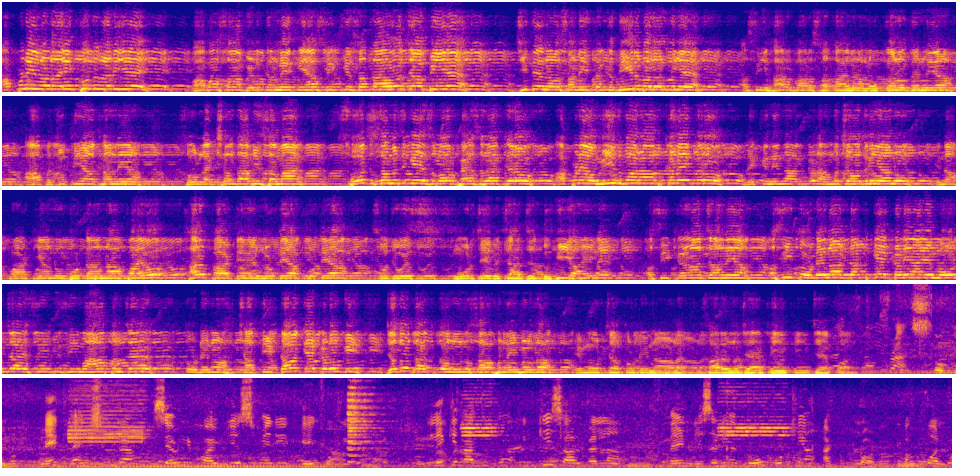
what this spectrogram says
ਆਪਣੀ ਲੜਾਈ ਖੁਦ ਲੜੀਏ। ਬਾਬਾ ਸਾਹਿਬ ਅੰਬੇਡਕਰ ਨੇ ਕਿਹਾ ਸੀ ਕਿ ਸਤਾ ਉਹ ਚਾਬੀ ਹੈ ਜਿਹਦੇ ਨਾਲ ਸਾਡੀ ਤਕਦੀਰ ਬਦਲਦੀ ਹੈ, ਅਸੀਂ ਹਰ ਵਾਰ ਸਤਾ ਇਹਨਾਂ ਲੋਕਾਂ ਨੂੰ ਦਿੰਦੇ ਆ ਆਪ ਜੁੱਤੀਆਂ ਖਾਂਦੇ ਆ ਸੋ ਇਲੈਕਸ਼ਨ ਦਾ ਵੀ ਸਮਾਂ ਸੋਚ ਸਮਝ ਕੇ ਇਸ ਵਾਰ ਫੈਸਲਾ ਕਰੋ, ਆਪਣੇ ਉਮੀਦਵਾਰ ਆਪ ਖੜੇ ਕਰੋ, ਲੇਕਿਨ ਇਹਨਾਂ ਘੜਮ ਚੌਧਰੀਆਂ ਨੂੰ, ਇਹਨਾਂ ਪਾਰਟੀਆਂ ਨੂੰ ਵੋਟਾਂ ਨਾ ਪਾਇਓ। ਹਰ ਪਾਰਟੀ ਨੇ ਲੁੱਟਿਆ ਕੁੱਟਿਆ। ਸੋ ਜੋ ਇਸ ਮੋਰਚੇ ਵਿੱਚ ਅੱਜ ਦੁਖੀ ਆਏ ਨੇ, ਅਸੀਂ ਕਹਿਣਾ ਚਾਹੁੰਦੇ ਆ ਅਸੀਂ ਤੁਹਾਡੇ ਨਾਲ ਡਟ ਕੇ ਖੜਿਆ ਇਹ ਮੋਰਚਾ ਐਸਸੀਬੀਸੀ ਮਹਾਪੰਚਾਇਤ ਤੁਹਾਡੇ ਨਾਲ ਛਾਤੀ ਢਾਹ ਕੇ ਖੜੋਗੀ ਜਦੋਂ ਤੱਕ ਤੁਹਾਨੂੰ ਇਨਸਾਫ ਨਹੀਂ ਮਿਲਦਾ ਇਹ ਮੋਰਚਾ ਤੁਹਾਡੇ ਨਾਲ ਹੈ ਸਾਰਿਆਂ ਨੂੰ ਜੈ ਭੀਮ ਜੈ ਭਾਰਤ फ्रांस मैं एक पेंशन ਦਾ 75 ਇਅਰਸ ਮੇਰੀ ਏਜ ਹੋ ਗਈ ਹੈ। ਲੇਕਿਨ ਅੱਜ ਤੋਂ 21 ਸਾਲ ਪਹਿਲਾਂ ਮੈਂ ਇੰਡੀਆ ਦੀਆਂ ਦੋ ਕੋਠੀਆਂ ਅੱਠ ਪਲਾਟ ਬਕਵਾਲ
